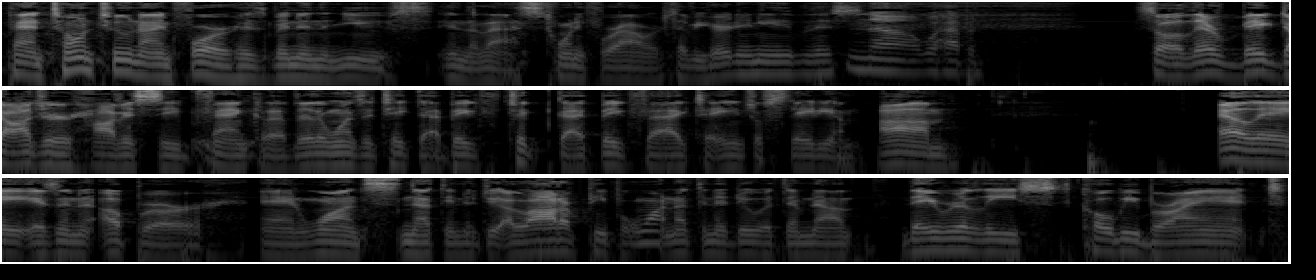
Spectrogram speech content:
Pantone two nine four has been in the news in the last twenty four hours. Have you heard any of this? No, what happened? So they're big Dodger, obviously fan club. They're the ones that take that big took that big flag to Angel Stadium. Um, L.A. is in an uproar and wants nothing to do. A lot of people want nothing to do with them now. They released Kobe Bryant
